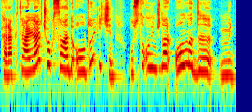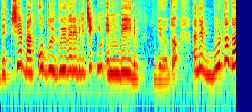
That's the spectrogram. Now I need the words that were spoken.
karakterler çok sade olduğu için usta oyuncular olmadığı müddetçe ben o duyguyu verebilecek miyim emin değilim diyordu. Hani burada da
